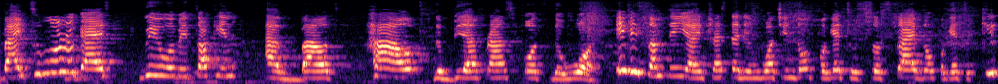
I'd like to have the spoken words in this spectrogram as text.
By tomorrow, guys, we will be talking about how the Biafrans fought the war. If it's something you're interested in watching, don't forget to subscribe. Don't forget to keep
